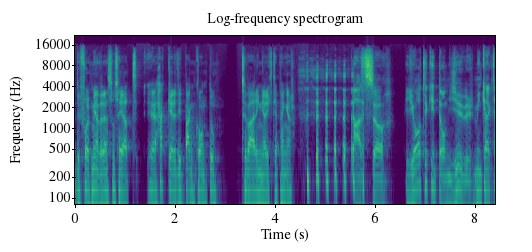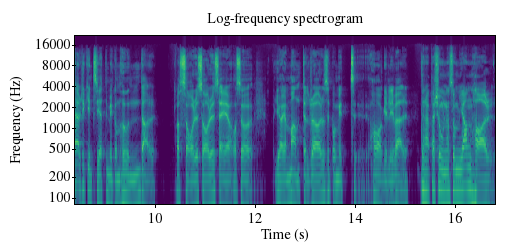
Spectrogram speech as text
du får ett meddelande som säger att eh, hackade ditt bankkonto. Tyvärr inga riktiga pengar. Alltså, jag tycker inte om djur. Min karaktär tycker inte så jättemycket om hundar. Vad sa du, sa du, säger jag. Och så gör jag mantelrörelse på mitt eh, hagelgevär. Den här personen som Jan har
